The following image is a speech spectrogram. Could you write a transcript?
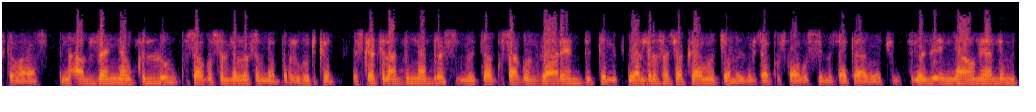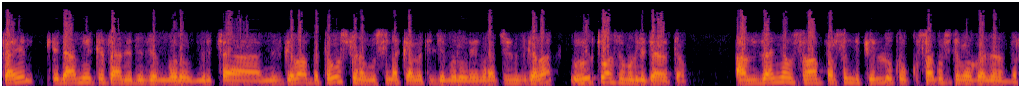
ከተማ ራሱ እና አብዛኛው ክልሉም ቁሳቁስ አልደረሰም ነበር። እሁድ ቀን እስከ ትላንትና ድረስ ምርጫ ቁሳቁስ ዛሬ እንድትል ያልደረሳቸው አካባቢዎች አሉ። የምርጫ ቁሳቁስ የምርጫ ጣቢያዎቹ። ስለዚህ እኛ አሁን ያለ የምታየን ቅዳሜ ከሰዓት የተጀመረው ምርጫ ምዝገባ በተወሰነ ውስን አካባቢ የተጀመረው የመራጮች ምዝገባ እሁድ ጠዋት ነው መግለጫ ያወጣው። አብዛኛው ሰባ percent ክልሉ ቁሳቁስ የተጓጓዘ ነበር።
